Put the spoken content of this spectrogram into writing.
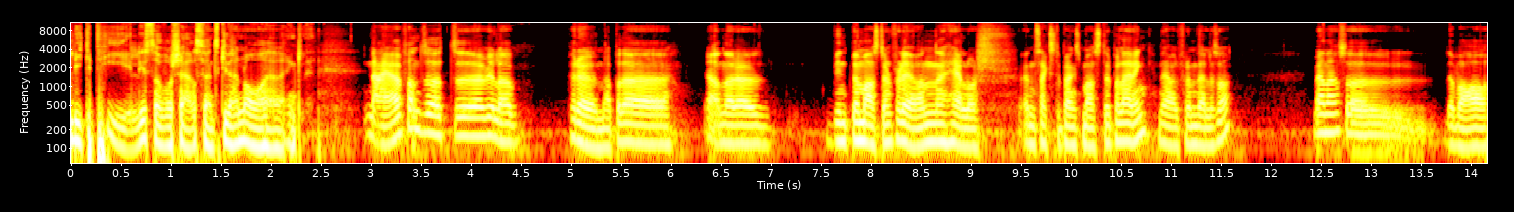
like tidlig som vår kjære svenske venn her, egentlig? Nei, jeg fant ut at jeg ville prøve meg på det ja, når jeg begynte med masteren, for det er jo en helårs, en 60-poengsmaster på læring. Det er vel fremdeles òg. Men jeg, så det var,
